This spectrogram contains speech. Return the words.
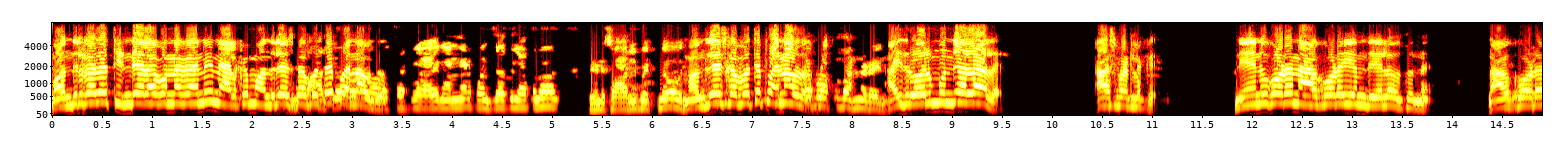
మందులు కదా తిండి ఎలాగున్నా గానీ నెలకి మందులు వేసుకోకపోతే పని అవదు ఆయన అన్నాడు పంచాయతీ లేకపోతే రెండు సార్లు పెట్టినా మందులు వేసుకోకపోతే పని అవదు ఐదు రోజుల ముందు వెళ్ళాలి హాస్పిటల్కి. నేను కూడా నాకు కూడా ఎనిమిది ఏళ్ళు అవుతున్నాయి. నాకు కూడా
